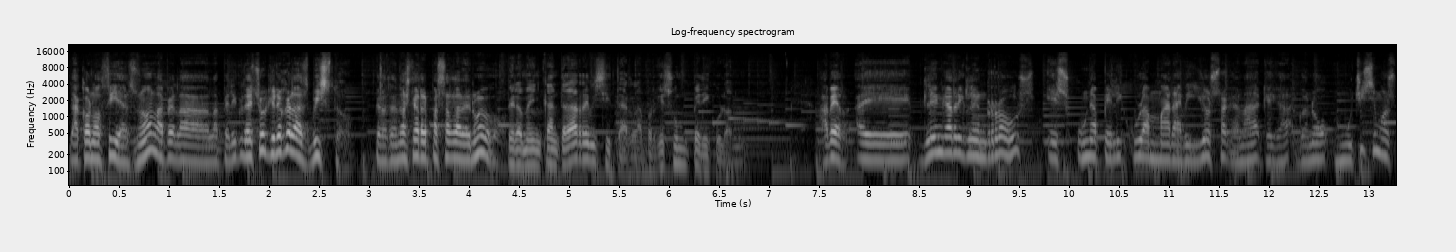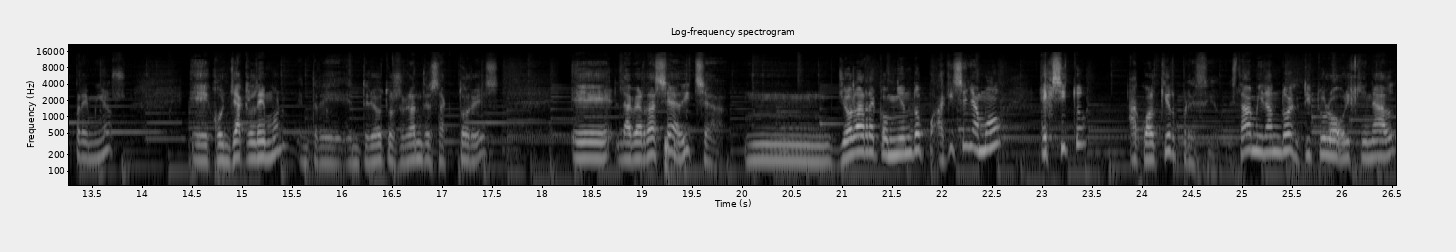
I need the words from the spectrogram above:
La conocías, ¿no? La, película. De hecho, creo que la has visto, pero tendrás que repasarla de nuevo. Pero me encantará revisitarla porque es un peliculón. A ver, eh, Glen Gary Glen Rose es una película maravillosa que ganó muchísimos premios eh, con Jack Lemmon, entre, entre otros grandes actores. Eh, la verdad sea dicha, mm, yo la recomiendo. Aquí se llamó Éxito a cualquier precio. Estaba mirando el título original,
